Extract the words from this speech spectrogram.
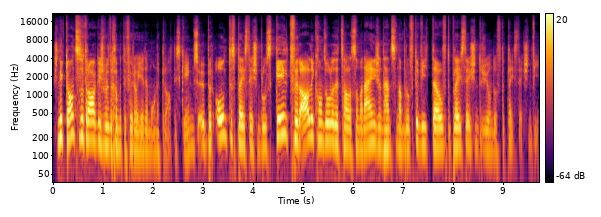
Ist nicht ganz so tragisch, weil da kommen dafür auch jeden Monat gratis Games über. Und das PlayStation Plus gilt für alle Konsolen, die zahlen es nochmal ein und haben es dann aber auf der Vita, auf der PlayStation 3 und auf der PlayStation 4.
